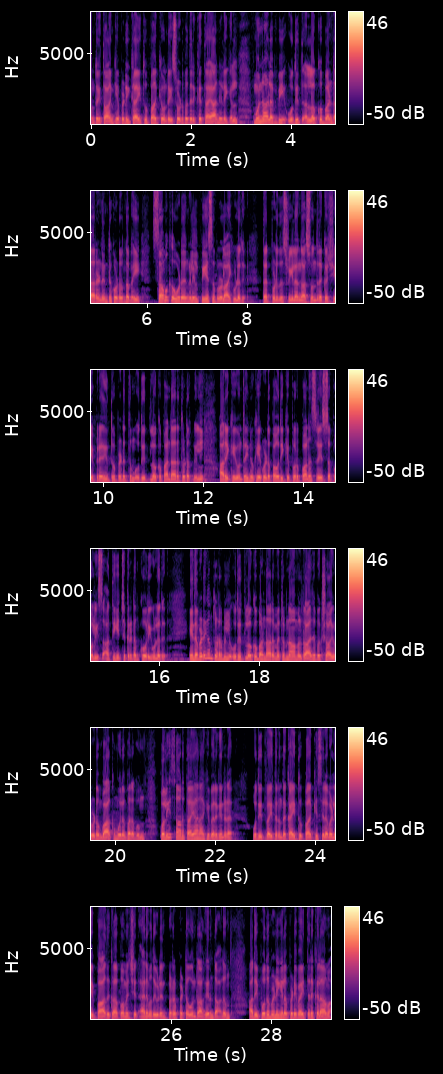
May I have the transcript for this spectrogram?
ஒன்றை தாங்கியபடி கைத்துப்பாக்கி ஒன்றை சுடுவதற்கு தயார் நிலையில் முன்னாள் எம்பி உதித் லொக்கு பண்டார நின்று கொண்டிருந்தவை சமூக ஊடகங்களில் பேசுபொருளாகியுள்ளது. தற்பொழுது ஸ்ரீலங்கா சுதந்திர கட்சியை பிரதிநிதித்துவப்படுத்தும் உதித் லொக்கு பண்டார தொடர்பில் அறிக்கை ஒன்றை நுகேகொட பகுதிக்கு பொறுப்பான சிரேஷ்ட போலீஸ் அத்தியட்சகரிடம் கோரியுள்ளது. இந்த விடயம் தொடர்பில் உதித் லொகுபண்டார மற்றும் நாமல் ராஜபக்ஷ ஆகியோரிடம் வாக்குமூலம் பெறவும் போலீசார் தயாராகி வருகின்றனர். உதித் வைத்திருந்த கைத்துப்பாக்கி சில வழி பாதுகாப்பு அமைச்சின் அனுமதியுடன் பெறப்பட்ட ஒன்றாக இருந்தாலும் அதை பொதுவெளியில் அப்படி வைத்திருக்கலாமா?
